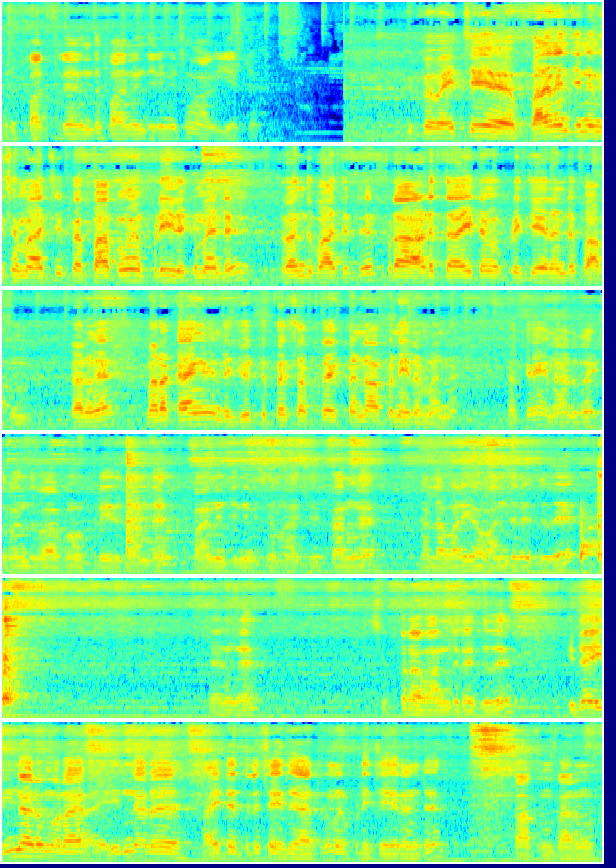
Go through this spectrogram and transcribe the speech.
ஒரு பத்துலேருந்து பதினஞ்சு நிமிஷம் ஆகியட்டும் இப்போ வச்சு பதினஞ்சு நிமிஷம் ஆச்சு. இப்போ பார்ப்போம் எப்படி இருக்குமான்ட்டு திறந்து பார்த்துட்டு அப்புறம் அடுத்த ஐட்டம் எப்படி செய்கிறேன்ட்டு பார்ப்போம் பாருங்க மறக்காங்க இந்த யூடியூப்பை சப்ஸ்கிரைப் பண்ண பண்ணிடுறேன் ஓகே நாலு பேர் திறந்து பார்ப்போம் எப்படி இருக்கான்ட்டு. பதினஞ்சு நிமிஷம் ஆச்சு. பாருங்கள் நல்ல வடிவம் வந்துருக்குது. பாருங்க சூப்பராக வந்துருக்குது. இதை இன்னொரு முறை இன்னொரு ஐட்டத்தில் செய்து காட்டுறேன் எப்படி செய்கிறேன்ட்டு பார்ப்போம் பாருங்கள்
